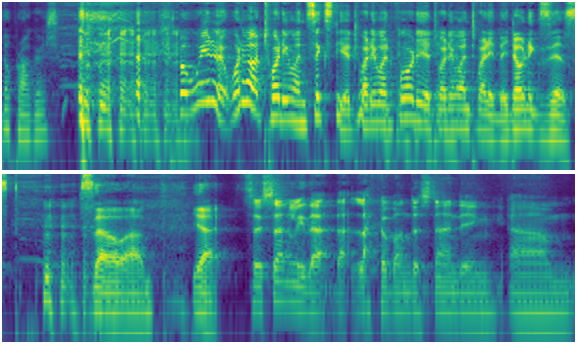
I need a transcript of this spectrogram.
no progress. but wait a minute. What about 2160 and 2140 and 2120? They don't exist. So um, yeah, So certainly that that lack of understanding, um,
